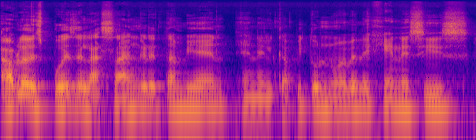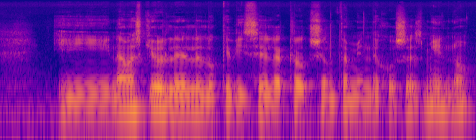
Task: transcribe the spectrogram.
habla después de la sangre también en el capítulo 9 de Génesis y nada más quiero leerles lo que dice la traducción también de José Smith, ¿no?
